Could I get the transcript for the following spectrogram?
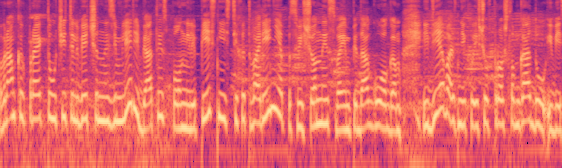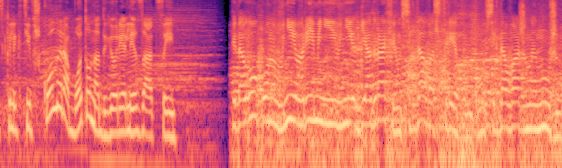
В рамках проекта «Учитель вечен на земле» ребята исполнили песни и стихотворения, посвященные своим педагогам. Идея возникла еще в прошлом году, и весь коллектив школы работал над ее реализацией. Педагог, он вне времени и вне географии, он всегда востребован, он всегда важен и нужен.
